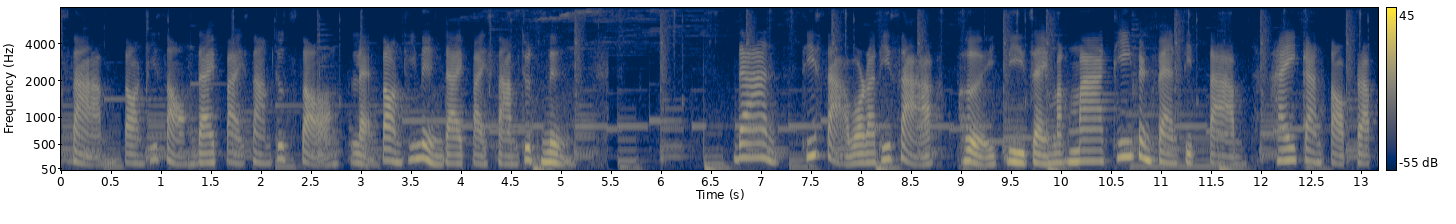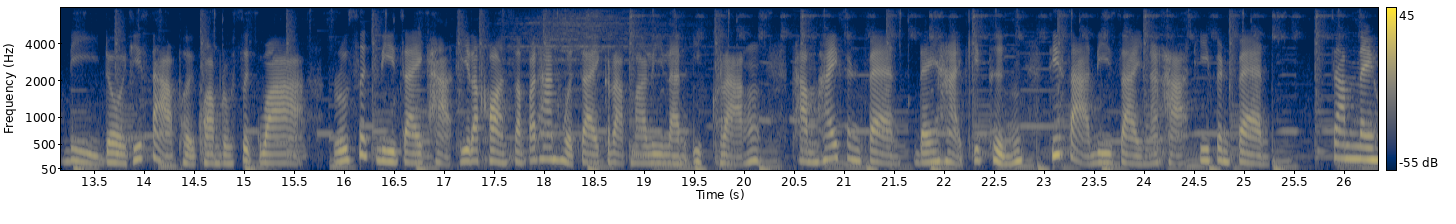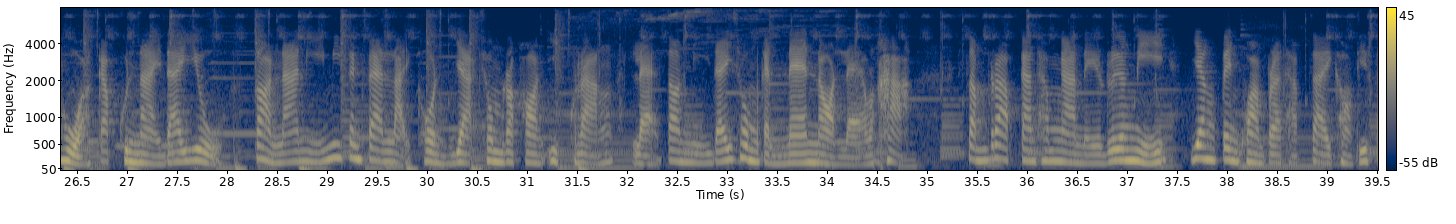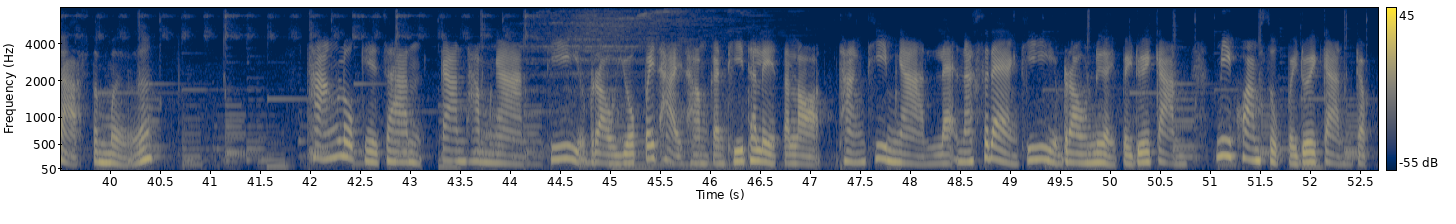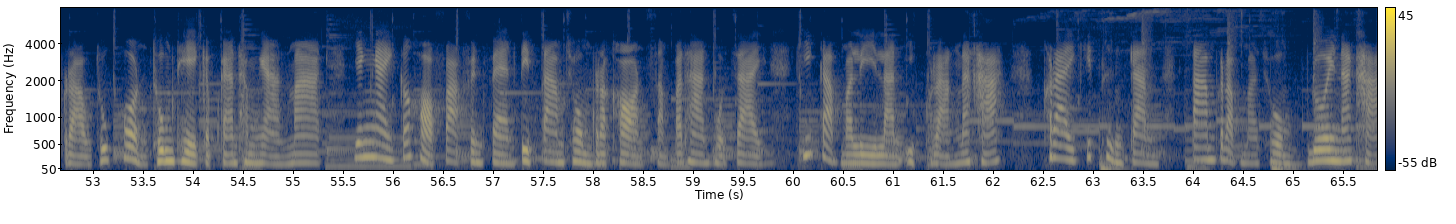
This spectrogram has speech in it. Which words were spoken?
3.3 ตอนที่ 2 ได้ไป 3.2 และตอนที่ 1 ได้ไป 3.1 ด้านที่สาวรทิสาเผยดีใจมาก ๆ ที่แฟน ๆ ติดตาม ให้การตอบรับดีโดยที่สาเผยความรู้สึกว่า รู้สึกดีใจค่ะที่ละครสัมปทานหัวใจกลับมารีลันอีกครั้งทำให้แฟนๆ ได้หายคิดถึงที่สาดีใจนะคะ ที่แฟนๆจำในหัวกับคุณนายได้อยู่ ก่อนหน้านี้มีแฟนๆ หลายคนอยากชมละครอีกครั้ง และตอนนี้ได้ชมกันแน่นอนแล้วค่ะสำหรับการทำงานในเรื่องนี้ยังเป็นความประทับใจของทิสาเสมอ ทั้งโลเคชันการทำงานที่เรายกไปถ่ายทำกันที่ทะเลตลอด ทั้งทีมงานและนักแสดงที่เราเหนื่อยไปด้วยกัน มีความสุขไปด้วยกันกับเราทุกคนทุ่มเทกับการทำงานมาก ยังไงก็ขอฝากแฟนๆ ติดตามชมละครสัมปทานหัวใจ ที่กลับมารีลันอีกครั้งนะคะ ใครคิดถึงกันตามกลับมาชมด้วยนะคะ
